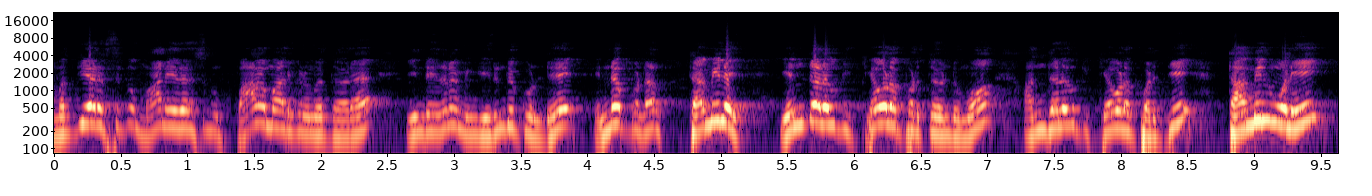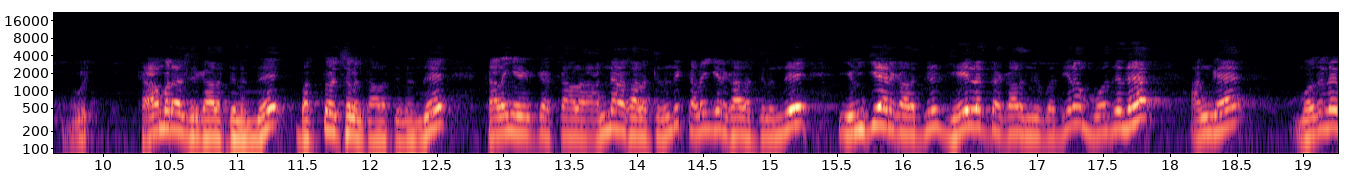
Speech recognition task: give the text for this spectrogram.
மத்திய அரசுக்கும் மாநில அரசுக்கும் பாலமாக இருக்கணுமே தவிர இன்றைய தினம் இங்கே இருந்து கொண்டு என்ன பண்ணார் தமிழை எந்த அளவுக்கு கேவலப்படுத்த வேண்டுமோ அந்த அளவுக்கு கேவலப்படுத்தி தமிழ் மொழியை காமராஜர் காலத்திலிருந்து பக்தோச்சலம் காலத்திலிருந்து கலைஞர் கால அண்ணா காலத்திலிருந்து கலைஞர் காலத்திலிருந்து எம்ஜிஆர் காலத்திலிருந்து ஜெயலலிதா காலத்தில் பார்த்தீங்கன்னா முதல்ல அங்கே முதல்ல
